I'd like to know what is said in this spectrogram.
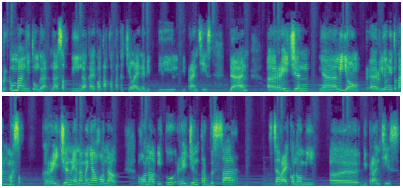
berkembang gitu nggak nggak sepi nggak kayak kota-kota kecil lainnya di di, di Prancis dan uh, regionnya Lyon uh, Lyon itu kan masuk ke region yang namanya Ronald. Ronald itu region terbesar secara ekonomi uh, di Prancis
